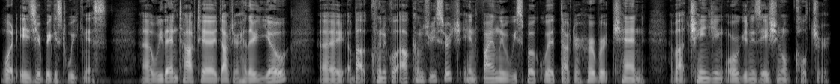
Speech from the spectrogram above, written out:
what is your biggest weakness? Uh, we then talked to Dr. Heather Yeo uh, about clinical outcomes research. And finally, we spoke with Dr. Herbert Chen about changing organizational culture.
